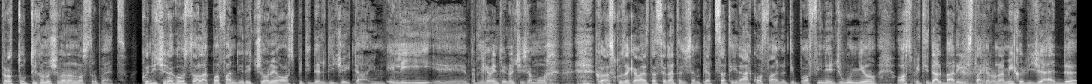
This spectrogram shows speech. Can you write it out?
Però tutti conoscevano il nostro pezzo. 15 d'agosto all'Acquafan di Riccione ospiti del DJ Time. E lì eh, praticamente noi ci siamo con la scusa che avevamo serata ci siamo piazzati in Aquafan tipo a fine giugno ospiti dal barista che era un amico di Jed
